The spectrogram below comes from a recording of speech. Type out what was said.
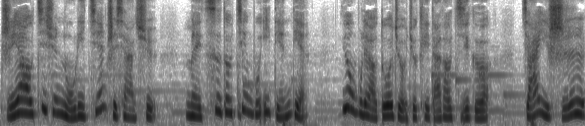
只要继续努力坚持下去，每次都进步一点点，用不了多久就可以达到及格。假以时日，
